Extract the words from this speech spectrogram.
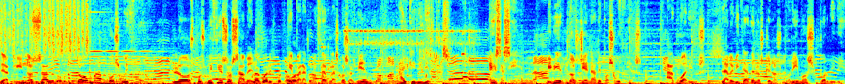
de aquí no salgo. Toma posjuicio. Los posjuiciosos saben que para conocer las cosas bien hay que vivirlas. Es así. Vivir nos llena de posjuicios. Aquarius, la bebida de los que nos morimos por vivir.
